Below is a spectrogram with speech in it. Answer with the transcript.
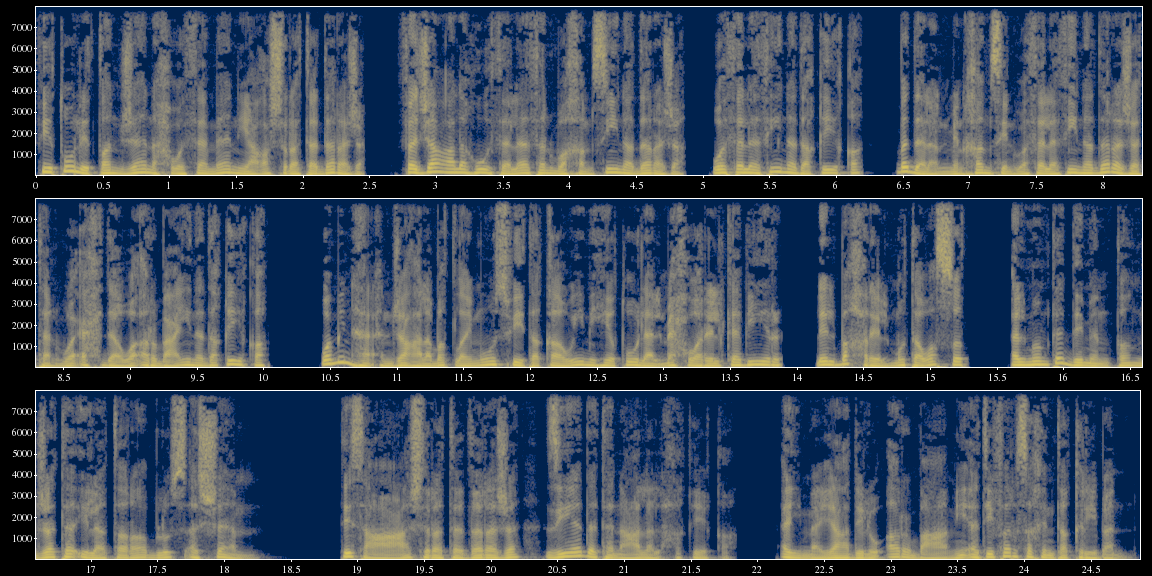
في طول طنجة نحو 18 درجة فجعله 53 درجة و30 دقيقة بدلا من 35 درجة و41 دقيقة. ومنها أن جعل بطليموس في تقاويمه طول المحور الكبير للبحر المتوسط الممتد من طنجة إلى طرابلس الشام. 19 درجة زيادة على الحقيقة أي ما يعدل 400 فرسخ تقريبا.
